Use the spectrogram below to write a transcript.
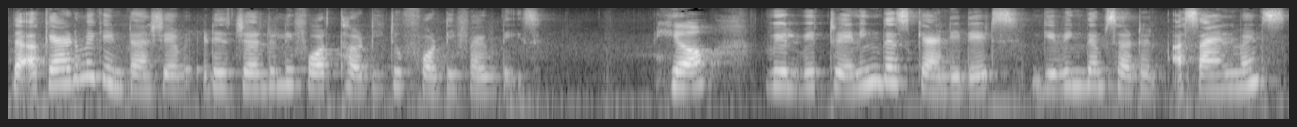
The academic internship it is generally for 30 to 45 days. Here we will be training these candidates, giving them certain assignments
